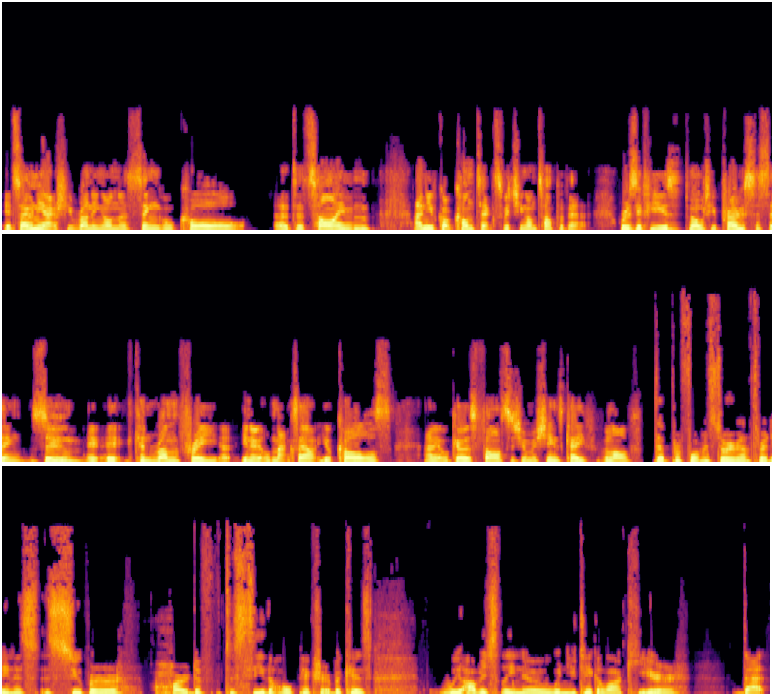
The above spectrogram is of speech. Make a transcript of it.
it's only actually running on a single core at a time, and you've got context switching on top of it. Whereas if you use multi-processing, Zoom, it, it, can run free. Uh, you know, it'll max out your cores, and it will go as fast as your machine's capable of. The performance story around threading is, is super hard to to see the whole picture because we obviously know when you take a lock here that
